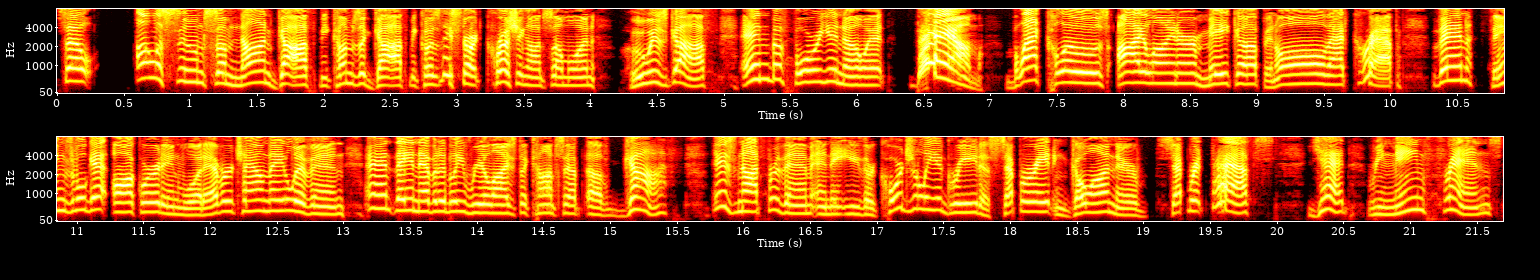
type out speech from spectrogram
So, I'll assume some non goth becomes a goth because they start crushing on someone who is goth, and before you know it, BAM! Black clothes, eyeliner, makeup, and all that crap. Then things will get awkward in whatever town they live in, and they inevitably realize the concept of goth is not for them, and they either cordially agree to separate and go on their separate paths, yet remain friends,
